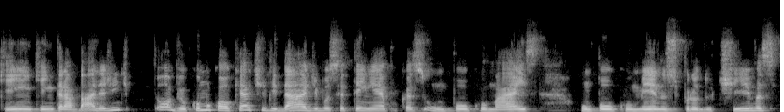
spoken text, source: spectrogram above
Quem, quem trabalha, a gente, óbvio, como qualquer atividade, você tem épocas um pouco mais um pouco menos produtivas,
